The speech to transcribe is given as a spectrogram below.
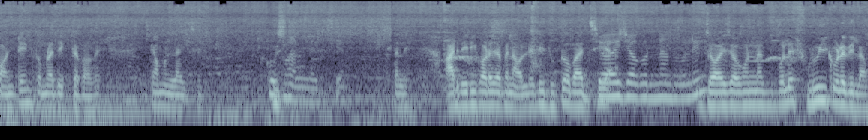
কন্টেন্ট তোমরা দেখতে পাবে। কেমন লাগছে? খুব ভালো লাগছে। তাহলে আর দেরি করা যাবে না অলরেডি দুটো বাজছে। জয় জগন্নাথ বলে। জয় জগন্নাথ বলে শুরুই করে দিলাম।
